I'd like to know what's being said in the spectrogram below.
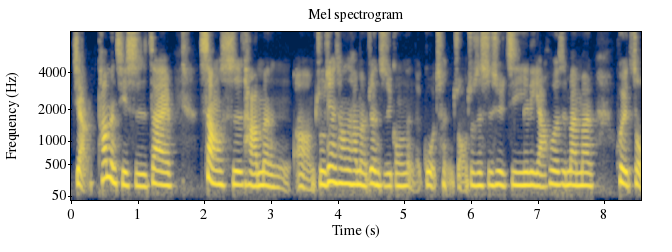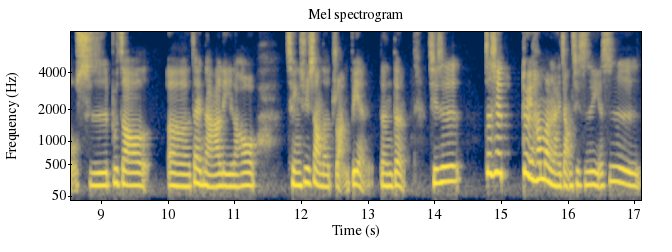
讲，他们其实，在丧失他们嗯逐渐丧失他们认知功能的过程中，就是失去记忆力啊，或者是慢慢会走失，不知道呃在哪里，然后情绪上的转变等等。其实这些对他们来讲，其实也是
